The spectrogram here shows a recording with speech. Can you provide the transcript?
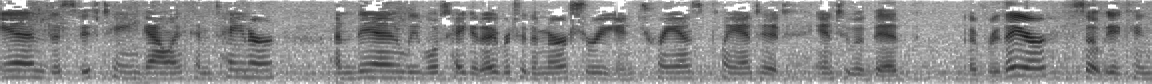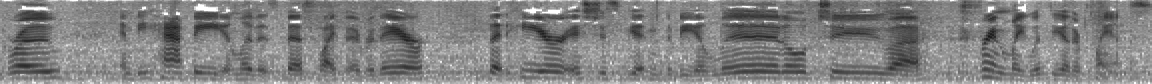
in this 15 gallon container and then we will take it over to the nursery and transplant it into a bed over there so it can grow and be happy and live its best life over there but here it's just getting to be a little too uh, friendly with the other plants.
